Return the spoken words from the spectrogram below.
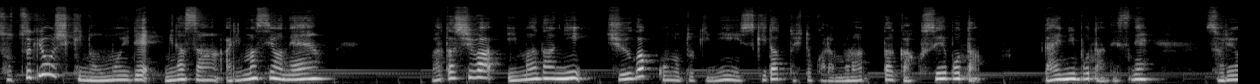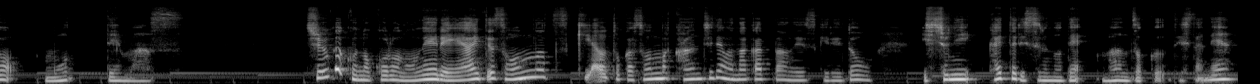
卒業式の思い出、皆さんありますよね？私は未だに中学校の時に好きだった人からもらった学生ボタン、第2ボタンですね。それを持ってます。中学の頃のね、恋愛ってそんな付き合うとかそんな感じではなかったんですけれど、一緒に帰ったりするので満足でしたね。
